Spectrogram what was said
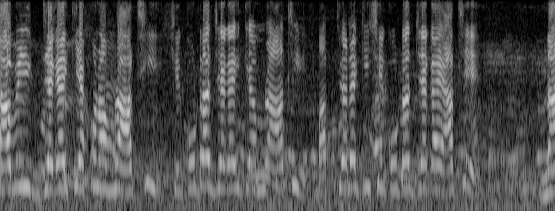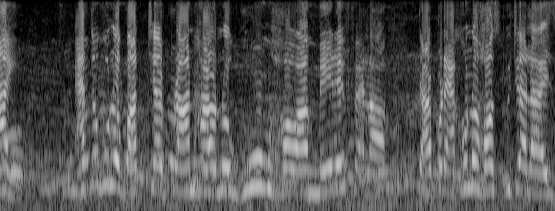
দাবির জায়গায় কি এখন আমরা আছি? সে কোটার জায়গায় কি আমরা আছি? বাচ্চারা কি সে কোটার জায়গায় আছে? নাই। এতগুলো বাচ্চার প্রাণ হারানো গুম হওয়া মেরে ফেলা তারপর এখনও হসপিটালাইজ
